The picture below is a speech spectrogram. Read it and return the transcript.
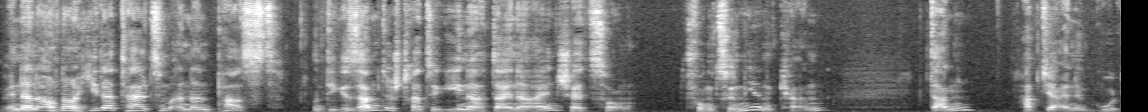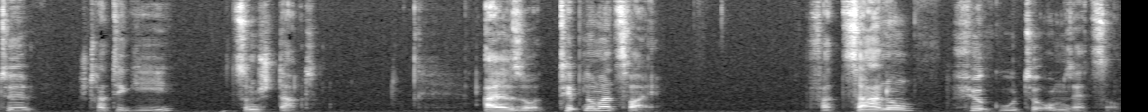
Wenn dann auch noch jeder Teil zum anderen passt und die gesamte Strategie nach deiner Einschätzung funktionieren kann, dann habt ihr eine gute Strategie zum Start. Also Tipp Nummer zwei: Verzahnung für gute Umsetzung.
